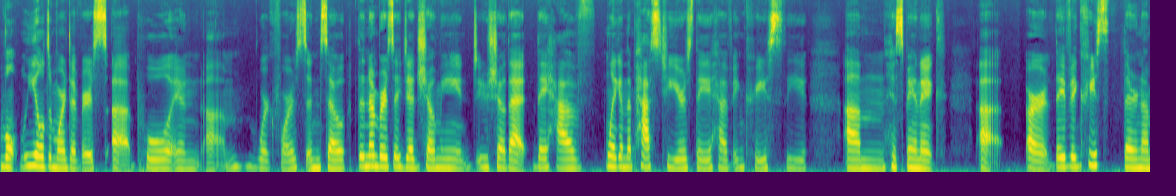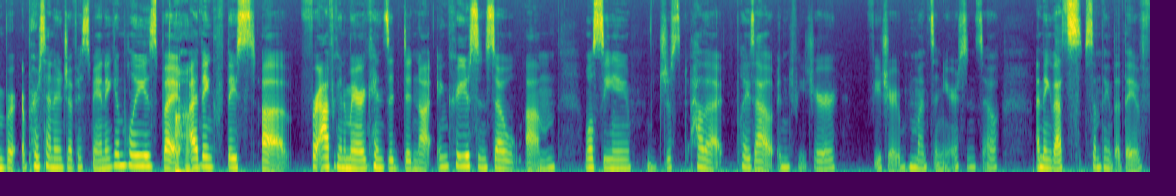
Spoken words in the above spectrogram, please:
will yield a more diverse uh, pool and um, workforce. And so the numbers they did show me do show that they have, like in the past two years, they have increased the um, Hispanic. Uh, or they've increased their number a percentage of Hispanic employees, but uh-huh. I think they uh, for African Americans it did not increase, and so um, we'll see just how that plays out in future future months and years. And so I think that's something that they've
